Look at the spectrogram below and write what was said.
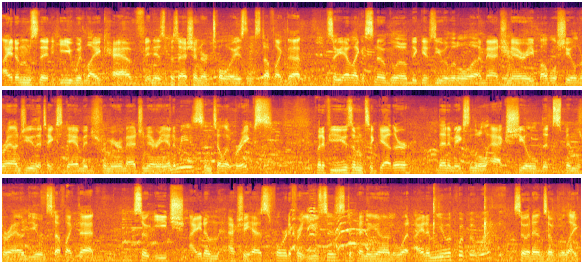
items that he would like have in his possession or toys and stuff like that. So you have like a snow globe that gives you a little imaginary bubble shield around you that takes damage from your imaginary enemies until it breaks. But if you use them together, then it makes a little axe shield that spins around you and stuff like that. So each item actually has four different uses depending on what item you equip it with. So it ends up with like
